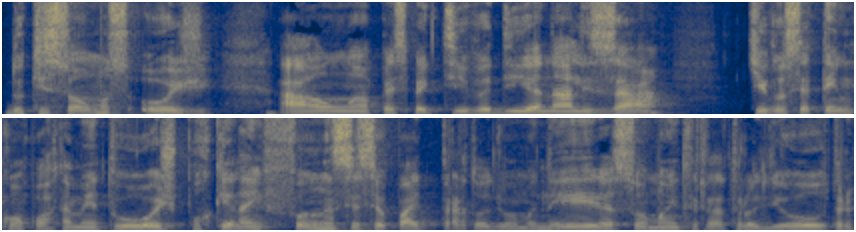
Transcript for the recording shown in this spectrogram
do que somos hoje. Há uma perspectiva de analisar que você tem um comportamento hoje porque na infância seu pai te tratou de uma maneira, sua mãe te tratou de outra,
